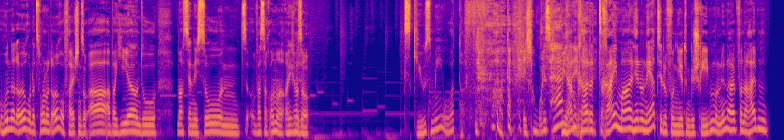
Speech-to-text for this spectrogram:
100 Euro oder 200 Euro falschen. So, ah, aber hier und du machst ja nicht so und was auch immer. Und ich war so. Excuse me? What the fuck? Ich, What is happening? wir haben gerade dreimal hin und her telefoniert und geschrieben und innerhalb von einer halben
